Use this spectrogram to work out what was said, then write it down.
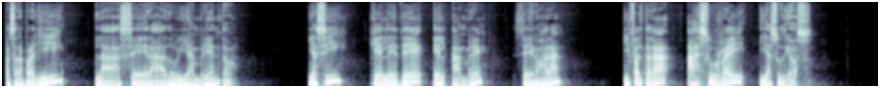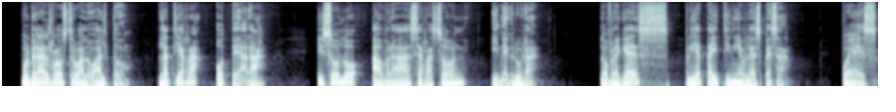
Pasará por allí lacerado y hambriento. Y así que le dé el hambre, se enojará y faltará a su rey y a su Dios. Volverá el rostro a lo alto, la tierra oteará, y solo habrá cerrazón y negrura. Lobreguez prieta y tiniebla espesa. Pues,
